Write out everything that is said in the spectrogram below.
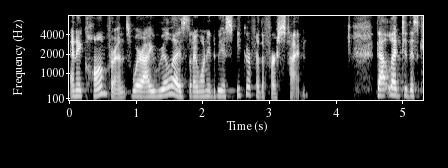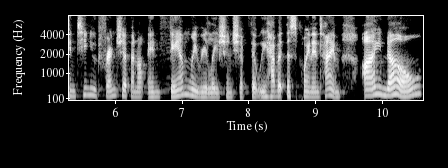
and a conference where I realized that I wanted to be a speaker for the first time. That led to this continued friendship and, and family relationship that we have at this point in time. I know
